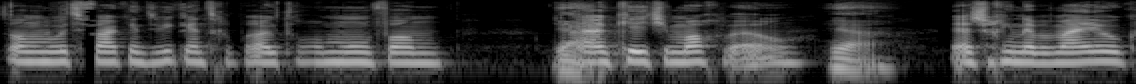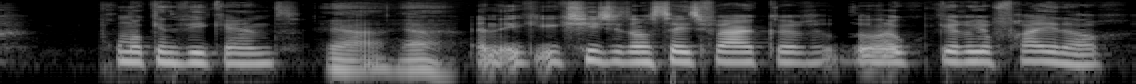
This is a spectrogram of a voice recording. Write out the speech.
dan wordt het vaak in het weekend gebruikt om mond van, ja. Ja, een keertje mag wel. ja, Ja, zo ging dat bij mij ook. Begon ook in het weekend. ja, ja. En ik, ik zie ze dan steeds vaker, dan ook een keer op vrijdag.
